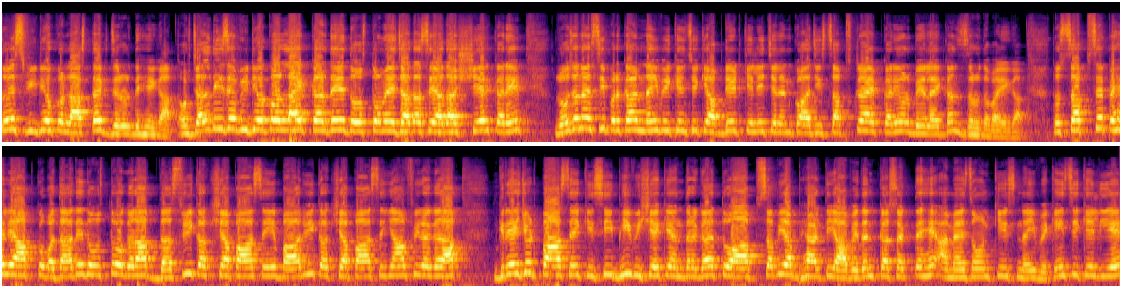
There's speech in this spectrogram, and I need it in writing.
तो इस वीडियो को लास्ट तक ज़रूर देखेगा। और जल्दी से वीडियो को लाइक कर दें, दोस्तों में ज़्यादा से ज़्यादा शेयर करें। रोज़ाना इसी प्रकार नई वैकेंसी की अपडेट के लिए चैनल को आज ही सब्सक्राइब करें और बेलाइकन ज़रूर दबाएगा। तो सबसे पहले आपको बता दें, दोस्तों, अगर आप दसवीं कक्षा पास हैं, बारहवीं कक्षा पास है, या फिर अगर आप ग्रेजुएट पास है किसी भी विषय के अंतर्गत तो आप सभी अभ्यर्थी आवेदन कर सकते हैं अमेजोन की इस नई वैकेंसी के लिए।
